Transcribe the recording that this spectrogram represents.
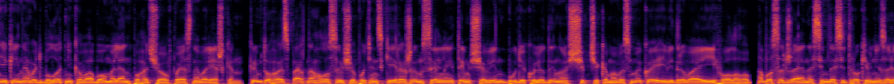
який-небудь Болотніков або Омелян Пугачов, пояснив Орешкін. Крім того, експерт наголосив, що путінський режим сильний тим, що він будь-яку людину щипчиками висмикує і відриває їй голову, або саджає на 70 років ні за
